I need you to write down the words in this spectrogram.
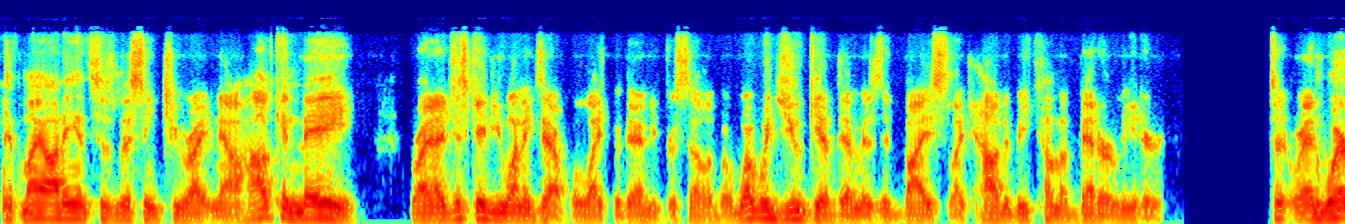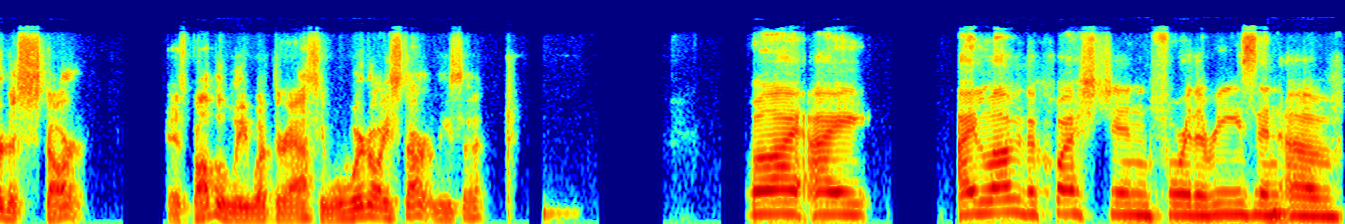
if my audience is listening to you right now, how can they, right? I just gave you one example, like with Andy Frisella, but what would you give them as advice, like how to become a better leader to, and where to start? Is probably what they're asking. Well, where do I start, Lisa? Well, I, I I love the question for the reason of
